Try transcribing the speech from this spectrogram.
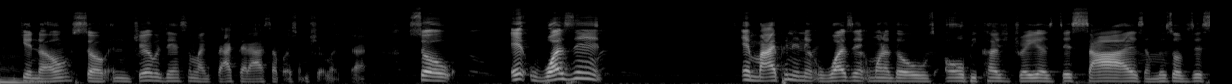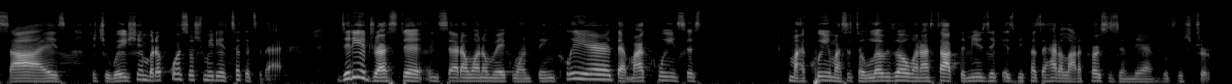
Mm-hmm. you know. So and Drea was dancing like back that ass up or some shit like that. So it wasn't in my opinion, it wasn't one of those, oh, because Drea's this size and Lizzo's this size situation. But of course, social media took it to that. Diddy addressed it and said, I want to make one thing clear that my queen sister, my queen, my sister Lizzo, when I stopped the music is because I had a lot of curses in there, which was true.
